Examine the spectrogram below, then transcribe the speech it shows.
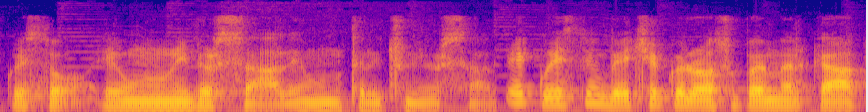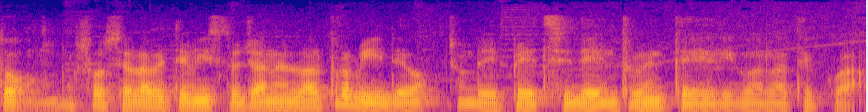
Questo è un universale, un terriccio universale. E questo invece è quello da supermercato. Non so se l'avete visto già nell'altro video sono dei pezzi dentro interi guardate qua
